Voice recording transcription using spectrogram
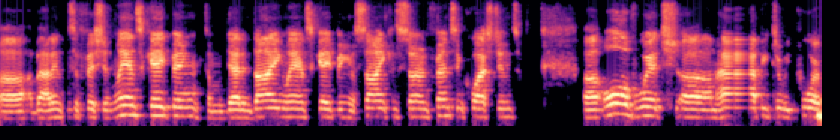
about insufficient landscaping, some dead and dying landscaping, a sign concern, fencing questions, all of which I'm happy to report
